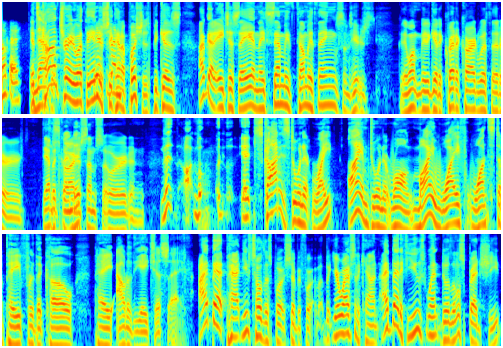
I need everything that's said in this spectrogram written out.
Okay. It's that- contrary to what the industry then- kind of pushes because I've got an HSA and they send me tell me things and here's they want me to get a credit card with it or debit card it? of some sort and uh, look, it, Scott is doing it right. I am doing it wrong. My wife wants to pay for the co pay out of the HSA. I bet Pat, you've told this story before, but your wife's an accountant. I bet if you went to a little spreadsheet,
